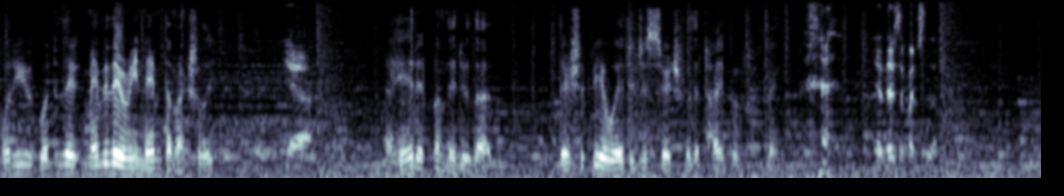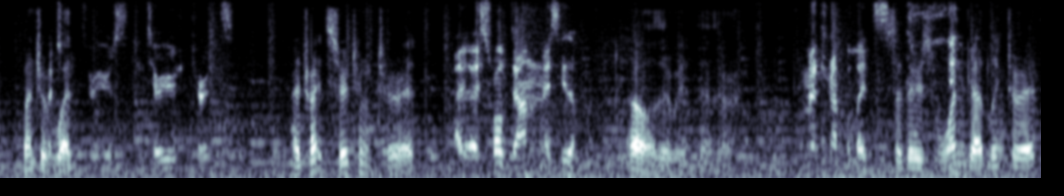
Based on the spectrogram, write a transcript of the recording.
What do you? What do they? Maybe they renamed them actually. Yeah. I hate it when they do that. There should be a way to just search for the type of thing. yeah, there's a bunch of them. Bunch of bunch what? Of interiors, interior turrets. I tried searching turret. I, I scrolled down and I see them. Oh, there we there they are. I'm gonna turn off the lights. So there's one Gatling turret.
